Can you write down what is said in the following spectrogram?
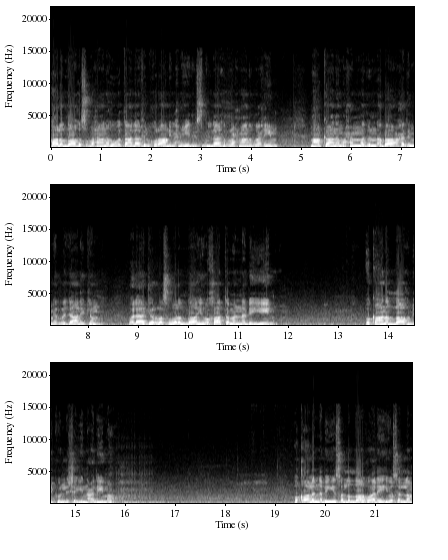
قال الله سبحانه وتعالى في القرآن الحميد بسم الله الرحمن الرحيم ما كان محمد أبا أحد من رجالكم ولكن رسول الله وخاتم النبيين وكان الله بكل شيء عليما وقال النبي صلى الله عليه وسلم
